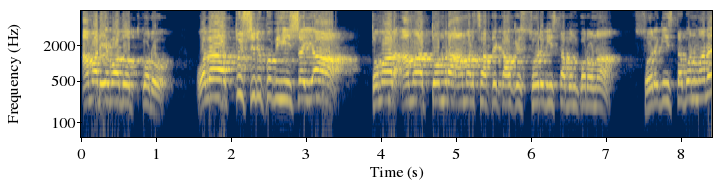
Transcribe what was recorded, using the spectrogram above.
আমার এবাদত করো। ওলা তুশরিকু বিহি শাইয়া তোমার আমার তোমরা আমার সাথে কাউকে শরীক স্থাপন করো না। শরীক স্থাপন মানে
